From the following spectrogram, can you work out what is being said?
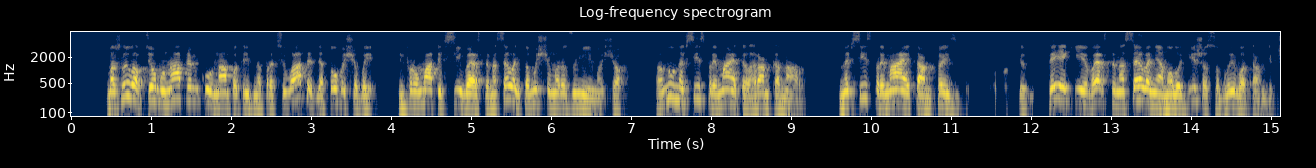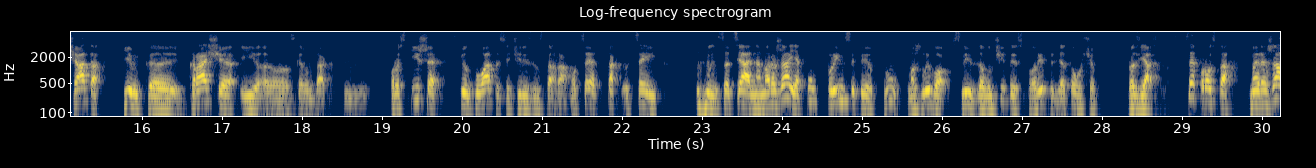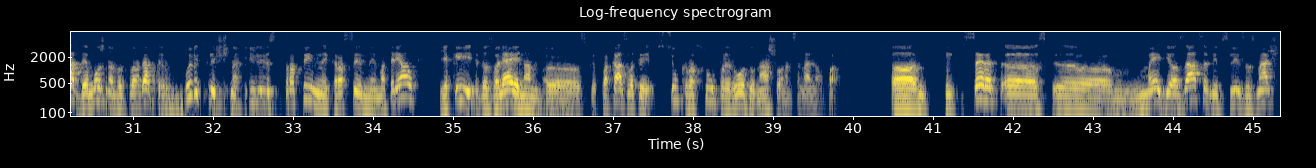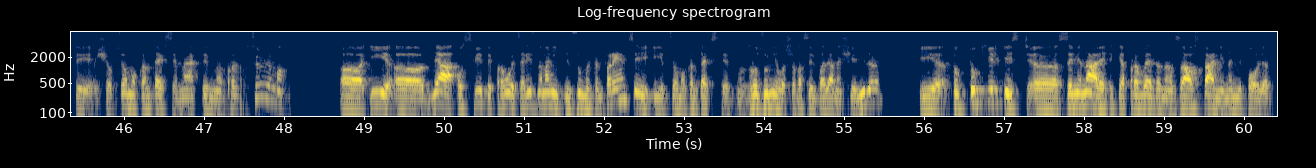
Можливо, в цьому напрямку нам потрібно працювати для того, щоб інформувати всі версти населення, тому що ми розуміємо, що ну не всі сприймають телеграм-канал, не всі сприймають там Фейсбук. Деякі версти населення, молодіж, особливо там дівчата, їм е, краще і, е, скажімо так, простіше спілкуватися через інстаграм. Оце так цей. Соціальна мережа, яку в принципі ну можливо слід залучити і створити для того, щоб роз'яснюватися. Це просто мережа, де можна викладати виключно ілюстративний красивний матеріал, який дозволяє нам е, показувати всю красу природу нашого національного парку. Е, Серед е, е, медіазасобів слід зазначити, що в цьому контексті ми активно працюємо. Е, І е, для освіти проводяться різноманітні зуми конференції, і в цьому контексті ну, зрозуміло, що Василь Балянович є лідером. І ту, ту кількість е, семінарів, яке проведено за останні, на мій погляд,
